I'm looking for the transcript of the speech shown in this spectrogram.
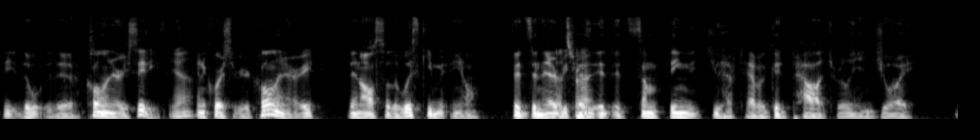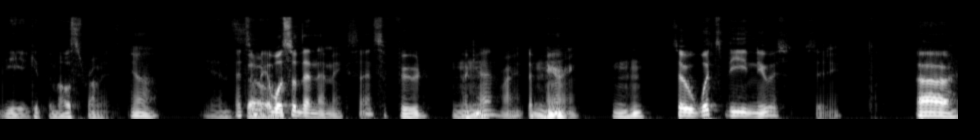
the, the the culinary cities. Yeah. And of course, if you're culinary, then also the whiskey you know fits in there That's because right. it, it's something that you have to have a good palate to really enjoy the get the most from it. Yeah. And That's so, ama- well. So then that makes sense. Food Mhm. again, right? The Mhm. pairing. hmm So what's the newest city? Uh,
